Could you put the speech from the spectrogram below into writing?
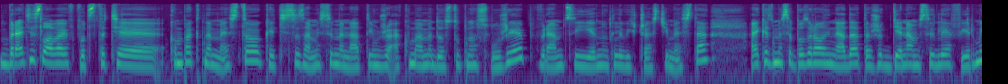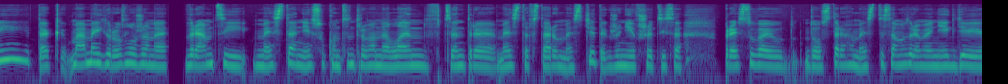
Bratislava je v podstate kompaktné mesto, keď sa zamyslíme nad tým, že ako máme dostupnosť služieb v rámci jednotlivých častí mesta. Aj keď sme sa pozerali na dáta, že kde nám sídlia firmy, tak máme ich rozložené v rámci mesta, nie sú koncentrované len v centre mesta, v starom meste, takže nie všetci sa presúvajú do starého mesta. Samozrejme, niekde je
